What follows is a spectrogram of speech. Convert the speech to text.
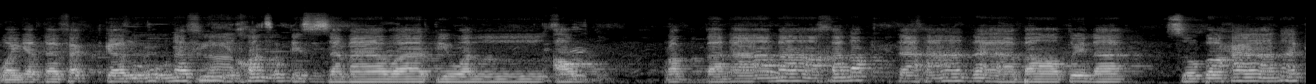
ويتفكرون في خلق السماوات والأرض ربنا ما خلقت هذا باطلا سبحانك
